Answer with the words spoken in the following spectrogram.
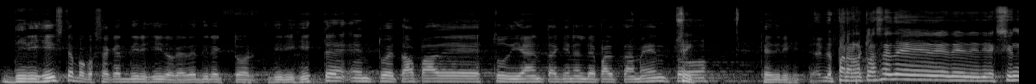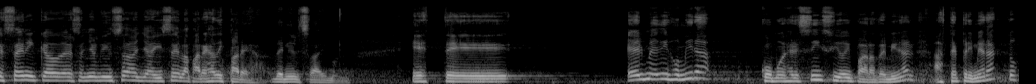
dirigiste, porque sé que es dirigido, que eres director, ¿dirigiste en tu etapa de estudiante aquí en el departamento? Sí. ¿Qué dirigiste? Para la clase de, de- de dirección escénica del señor Dinsaya hice La pareja dispareja de Neil Simon. Este, él me dijo, mira, como ejercicio y para terminar, hasta el primer acto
